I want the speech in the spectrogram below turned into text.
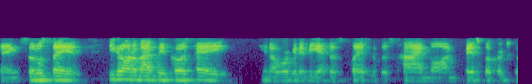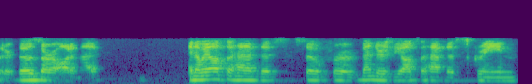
things. So it'll say, you can automatically post, hey, you know, we're going to be at this place at this time on Facebook or Twitter. Those are automatic. And then we also have this, so for vendors, you also have this screen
